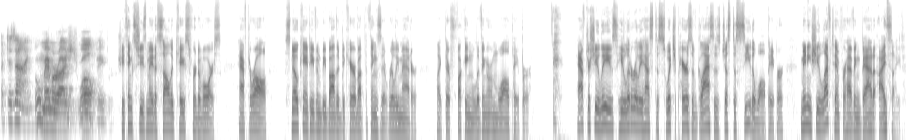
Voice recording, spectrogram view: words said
What design? Who memorizes wallpaper? She thinks she's made a solid case for divorce. After all, Snow can't even be bothered to care about the things that really matter, like their fucking living room wallpaper. After she leaves, he literally has to switch pairs of glasses just to see the wallpaper, meaning she left him for having bad eyesight.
